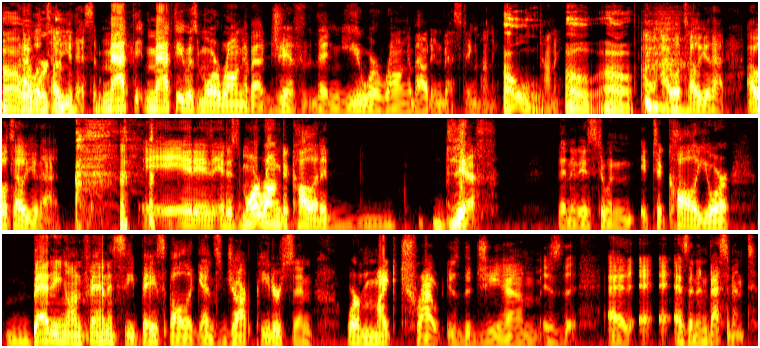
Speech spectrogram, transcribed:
Oh, But I will tell you this: Matthew, Matthew was more wrong about GIF than you were wrong about investing money. Oh, Tommy. oh, oh. I, I will tell you that. I will tell you that. I- it is it is more wrong to call it a GIF than it is to an, to call your betting on fantasy baseball against Joc Pederson, where Mike Trout is the GM, is the, as, as an investment.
